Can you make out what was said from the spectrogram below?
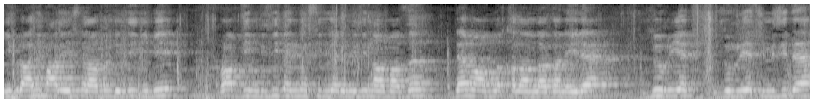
İbrahim Aleyhisselam'ın dediği gibi Rabbim bizi ve nesillerimizi namazı devamlı kılanlardan eyle. Zürriyet, zürriyetimizi de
